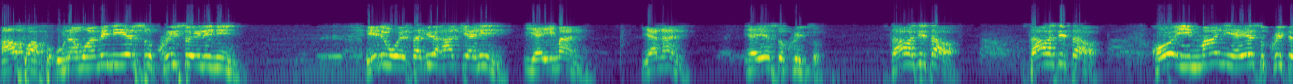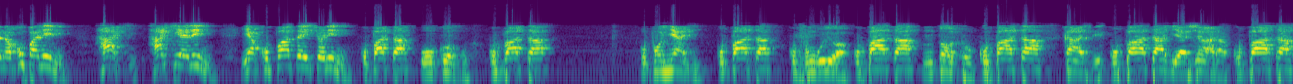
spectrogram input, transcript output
Hapo hapo. Unamwamini yesu kristo ili nini ili uhesabiwe haki ya nini? Ya imani. Ya nani? Ya yesu kristo. Sawa si sawa? Sawa. Si sawa? Kwa hiyo imani ya yesu kristo inakupa nini? Haki. Haki ya nini? Ya kupata hicho nini? Kupata uokovu kupata uponyaji kupata kufunguliwa kupata mtoto kupata kazi kupata biashara kupata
